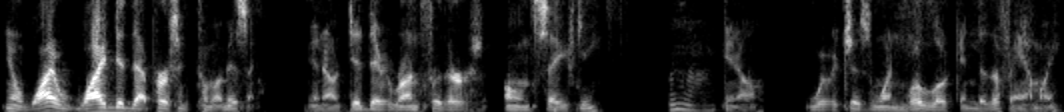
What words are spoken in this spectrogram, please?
you know why why did that person come up missing? You know did they run for their own safety? Mm-hmm. you know which is when we'll look into the family.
